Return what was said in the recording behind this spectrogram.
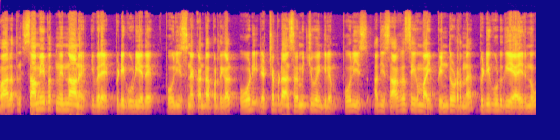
പാലത്തിന് സമീപത്ത് നിന്നാണ് ഇവരെ പിടികൂടിയത്. പോലീസിനെ കണ്ട പ്രതികൾ ഓടി രക്ഷപ്പെടാൻ ശ്രമിച്ചുവെങ്കിലും പോലീസ് അതിസാഹസികമായി പിന്തുടർന്ന് പിടികൂടുകയായിരുന്നു.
